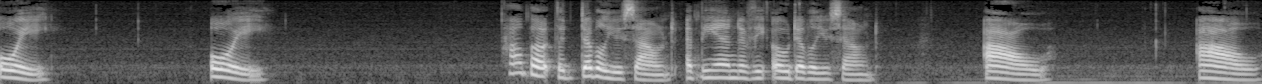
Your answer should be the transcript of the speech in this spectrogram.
Oi. Oi. How about the W sound at the end of the OW sound? Ow. Ow.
